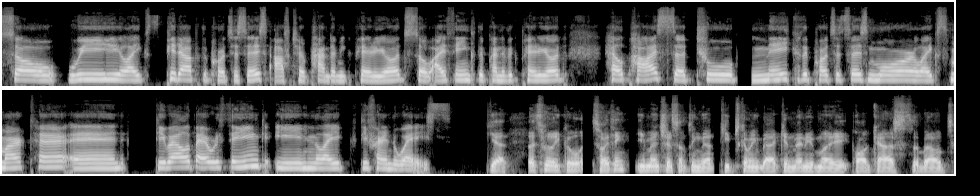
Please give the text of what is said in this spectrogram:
So we like speed up the processes after pandemic period. So I think the pandemic period help us uh, to make the processes more like smarter and develop everything in like different ways. Yeah, that's really cool. So I think you mentioned something that keeps coming back in many of my podcasts about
